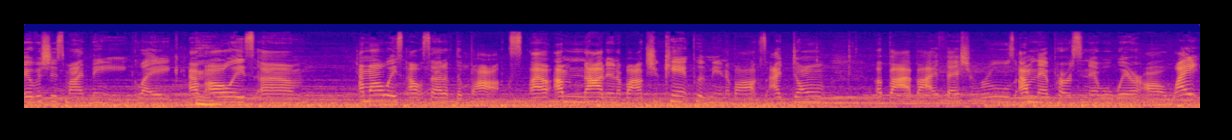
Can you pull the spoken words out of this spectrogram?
it was just my thing. Like I'm mm-hmm. always um I'm always outside of the box. I, I'm not in a box. You can't put me in a box. I don't abide by fashion rules. I'm that person that will wear all white.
